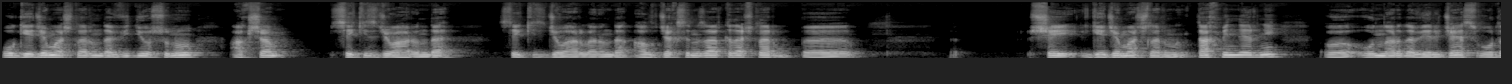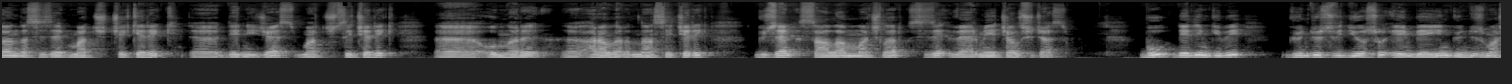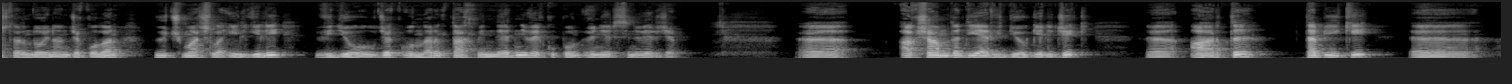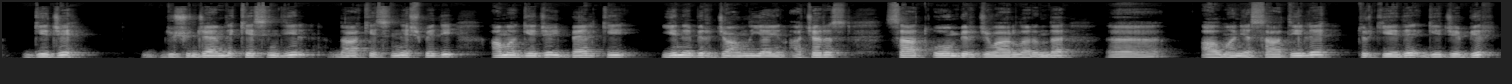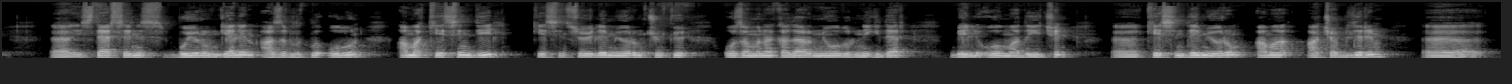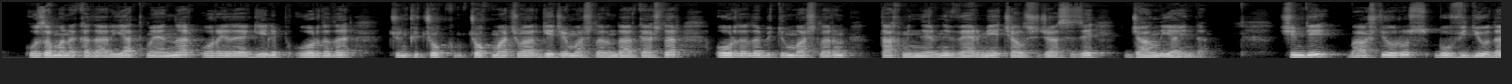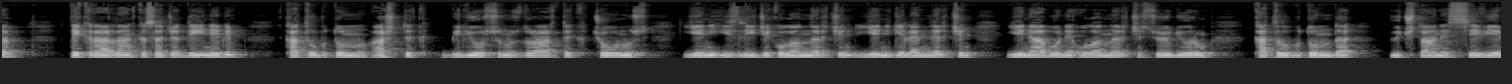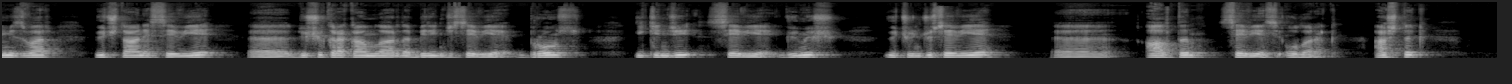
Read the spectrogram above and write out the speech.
O gece maçlarında videosunu akşam 8 civarında 8 civarlarında alacaksınız arkadaşlar. Ee, şey gece maçlarının tahminlerini e, onları da vereceğiz. Oradan da size maç çekerek e, deneyeceğiz. Maç seçerek e, onları e, aralarından seçerek güzel sağlam maçlar size vermeye çalışacağız. Bu dediğim gibi gündüz videosu NBA'in gündüz maçlarında oynanacak olan 3 maçla ilgili video olacak. Onların tahminlerini ve kupon önerisini vereceğim. Ee, akşam da diğer video gelecek. Ee, artı tabii ki e, gece düşüncemde kesin değil. Daha kesinleşmedi. Ama gece belki yine bir canlı yayın açarız. Saat 11 civarlarında e, Almanya saatiyle Türkiye'de gece 1 ee, isterseniz buyurun gelin hazırlıklı olun ama kesin değil kesin söylemiyorum çünkü o zamana kadar ne olur ne gider belli olmadığı için e, kesin demiyorum ama açabilirim. E, o zamana kadar yatmayanlar oraya gelip orada da çünkü çok çok maç var gece maçlarında arkadaşlar. Orada da bütün maçların tahminlerini vermeye çalışacağız size canlı yayında. Şimdi başlıyoruz bu videoda. Tekrardan kısaca değinelim. Katıl butonunu açtık. Biliyorsunuzdur artık çoğunuz yeni izleyecek olanlar için, yeni gelenler için, yeni abone olanlar için söylüyorum. Katıl butonunda 3 tane seviyemiz var. 3 tane seviye e, düşük rakamlarda birinci seviye bronz, ikinci seviye gümüş, üçüncü seviye e, altın seviyesi olarak açtık.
